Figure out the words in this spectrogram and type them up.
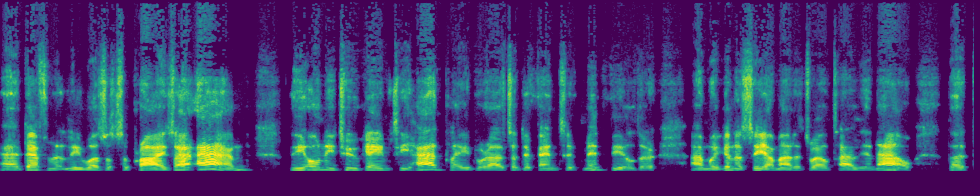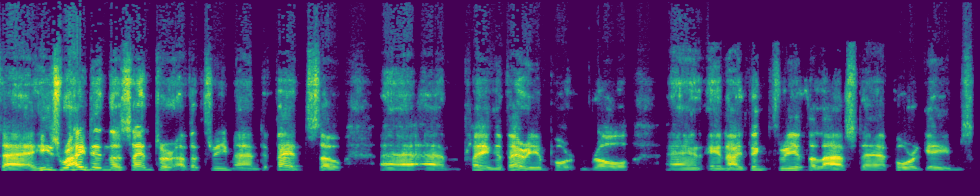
uh, definitely was a surprise. and the only two games he had played were as a defensive midfielder. And we're going to see, I might as well tell you now, that uh, he's right in the center of a three man defense. So uh, um, playing a very important role in, in, I think, three of the last uh, four games.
